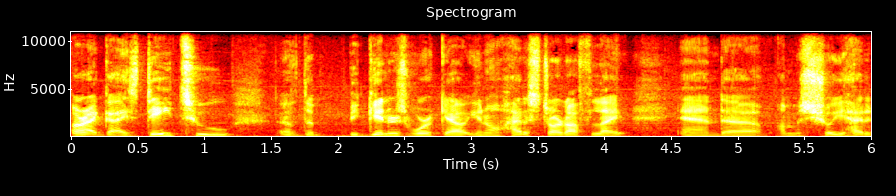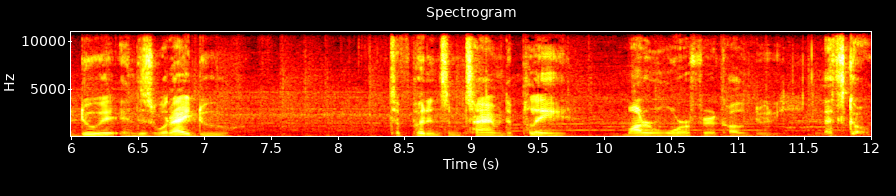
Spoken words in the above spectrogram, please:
All right, guys, day two of the beginner's workout, you know, how to start off light. And uh, I'm going to show you how to do it. And this is what I do to put in some time to play Modern Warfare Call of Duty. Let's go.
